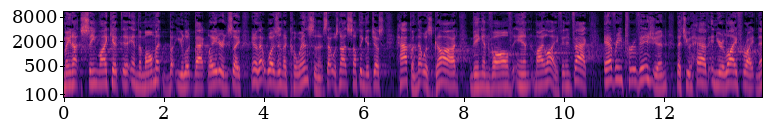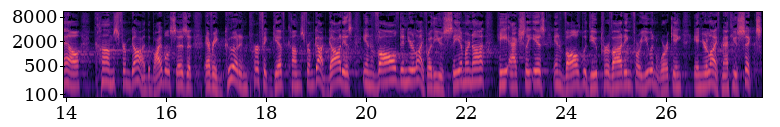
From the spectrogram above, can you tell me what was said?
may not seem like it in the moment, but you look back later and say, you know, that wasn't a coincidence. That was not something that just happened. That was God being involved in my life. And in fact, Every provision that you have in your life right now comes from God. The Bible says that every good and perfect gift comes from God. God is involved in your life. Whether you see Him or not, He actually is involved with you, providing for you and working in your life. Matthew 6,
